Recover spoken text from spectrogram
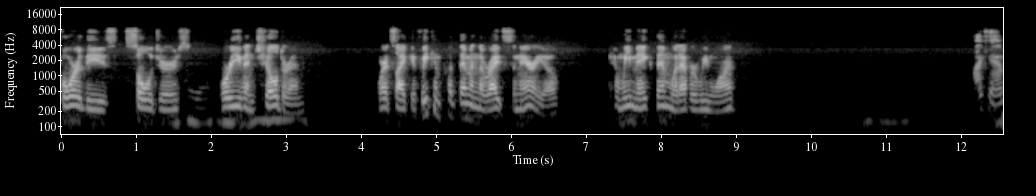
for these soldiers or even children where it's like if we can put them in the right scenario, can we make them whatever we want? I can.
